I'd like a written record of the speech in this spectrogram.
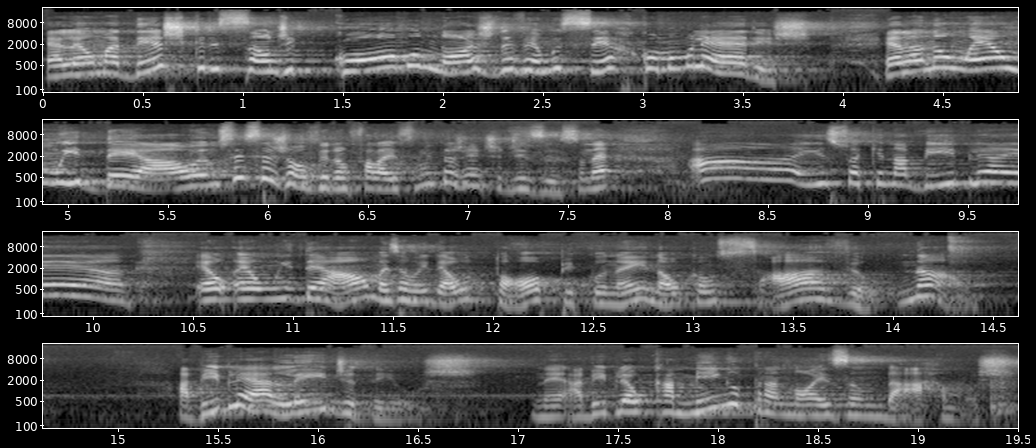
Ela é uma descrição de como nós devemos ser como mulheres. Ela não é um ideal. Eu não sei se vocês já ouviram falar isso, muita gente diz isso, né? Ah, isso aqui na Bíblia é, é, é um ideal, mas é um ideal utópico, né? inalcançável. Não. A Bíblia é a lei de Deus. Né? A Bíblia é o caminho para nós andarmos.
